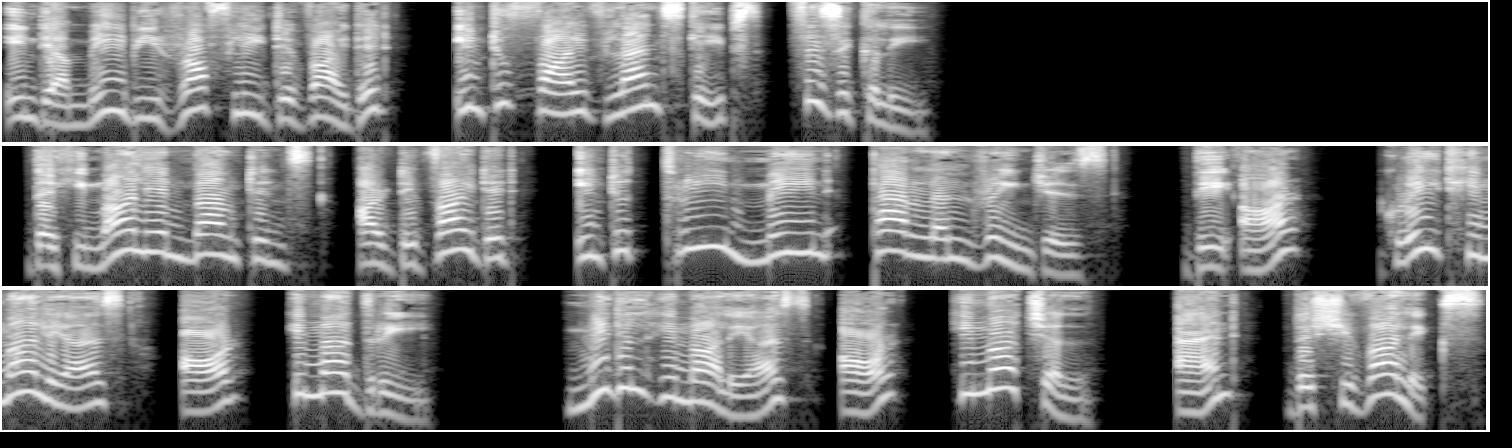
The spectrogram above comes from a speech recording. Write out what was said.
India may be roughly divided into five landscapes physically. The Himalayan mountains are divided into three main parallel ranges. They are Great Himalayas or Himadri, Middle Himalayas or Himachal and the Shivaliks.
